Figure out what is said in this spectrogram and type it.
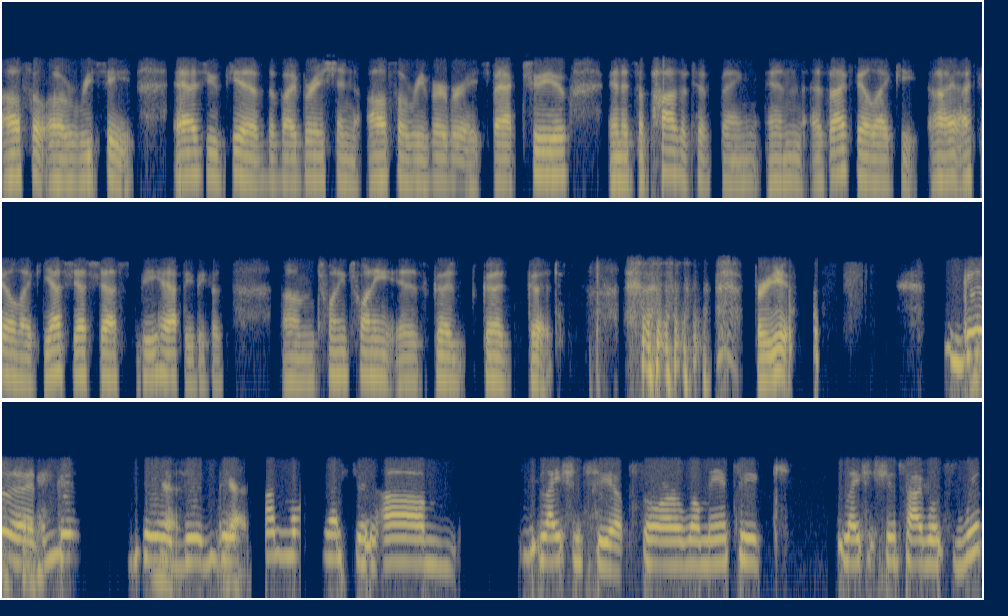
also a receive. As you give, the vibration also reverberates back to you, and it's a positive thing. And as I feel like, I, I feel like yes, yes, yes, be happy because um, 2020 is good, good, good for you. Good, good, good, Yes, good, good. yes. One more question. Um, relationships or romantic relationships. I was with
